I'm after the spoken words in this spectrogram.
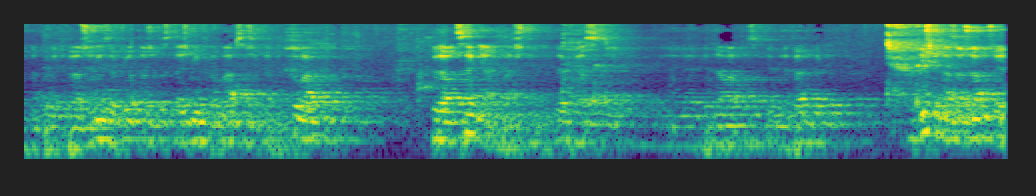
można powiedzieć, wrażenie zrobiło to, że dostaliśmy informację, że kapituła, która ocenia właśnie te wnioski, wydała pozytywny werdykt. Dzisiaj na zarządzie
